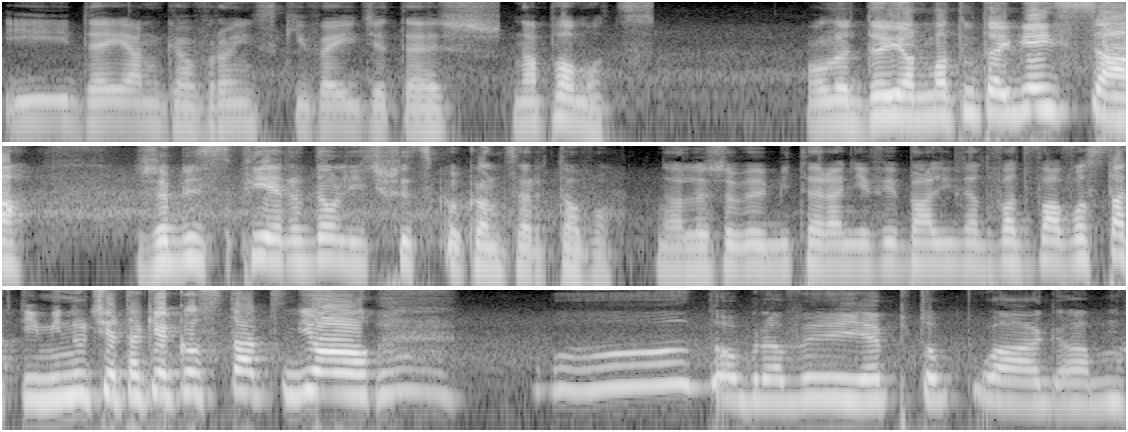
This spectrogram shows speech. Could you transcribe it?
i Dejan Gawroński wejdzie też na pomoc. Ale Dejan ma tutaj miejsca, żeby spierdolić wszystko koncertowo. No ale żeby mi teraz nie wybali na 2-2 w ostatniej minucie, tak jak ostatnio! O, dobra, wyjeb, to błagam.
